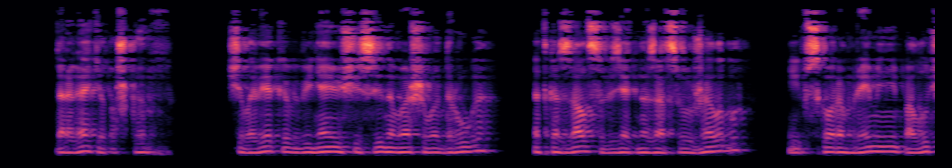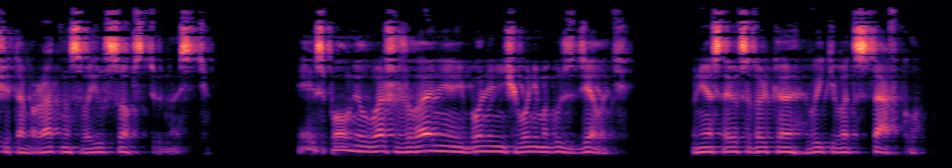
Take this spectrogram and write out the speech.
— Дорогая тетушка, человек, обвиняющий сына вашего друга, отказался взять назад свою жалобу и в скором времени получит обратно свою собственность. Я исполнил ваше желание и более ничего не могу сделать. Мне остается только выйти в отставку.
